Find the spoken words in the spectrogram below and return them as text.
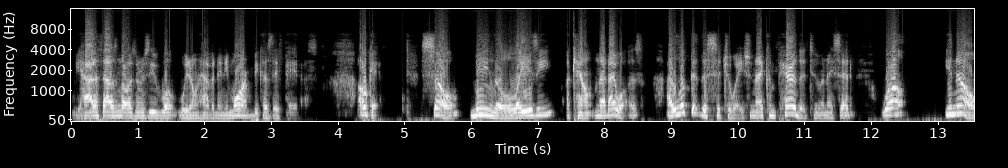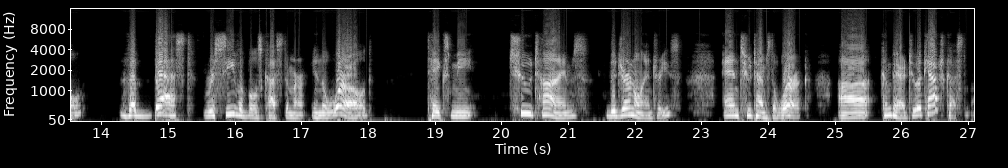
we had $1,000 in receivable. We don't have it anymore because they've paid us. Okay, so being the lazy accountant that I was, I looked at this situation, I compared the two, and I said, well, you know, the best receivables customer in the world takes me two times the journal entries and two times the work uh, compared to a cash customer.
